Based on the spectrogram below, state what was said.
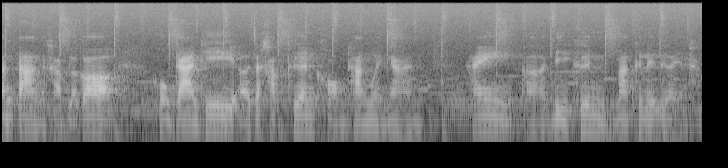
ต่างๆนะครับแล้วก็โครงการที่จะขับเคลื่อนของทางหน่วยงานให้ดีขึ้นมากขึ้นเรื่อยๆครับ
